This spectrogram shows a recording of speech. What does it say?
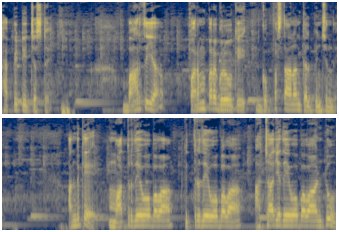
హ్యాపీ టీచర్స్ డే భారతీయ పరంపర గురువుకి గొప్ప స్థానాన్ని కల్పించింది. అందుకే మాతృదేవోభవ పితృదేవోభవ ఆచార్య దేవోభవ అంటూ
